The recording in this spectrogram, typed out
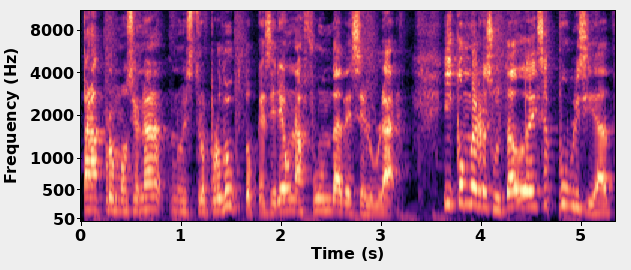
para promocionar nuestro producto, que sería una funda de celular, y como el resultado de esa publicidad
